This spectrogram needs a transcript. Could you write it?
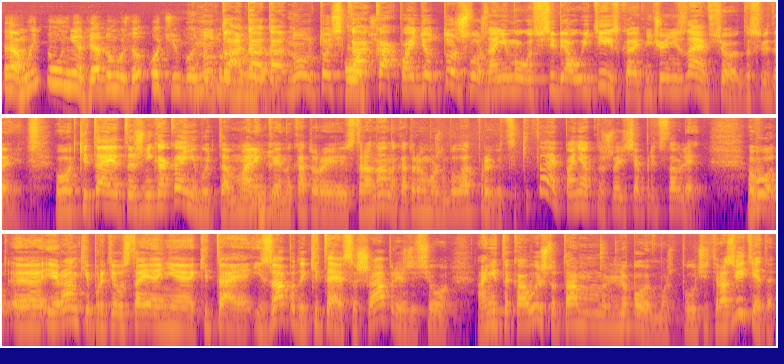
Да, мы, ну нет, я думаю, что очень будет Ну да, да, да, ну то есть как, как пойдет тоже сложно, они могут в себя уйти и сказать, ничего не знаем, все, до свидания. Вот Китай это же не какая-нибудь там маленькая, mm-hmm. на которой страна, на которой можно было отпрыгаться. Китай, понятно, что из себя представляет. Вот э, и рамки противостояния Китая и Запада, Китая и США прежде всего, они таковы, что там любой может получить развитие. Это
